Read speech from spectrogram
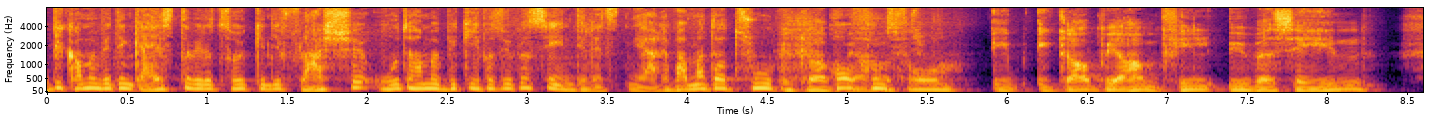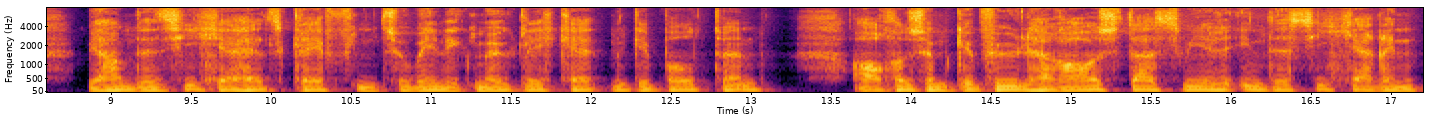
bekommen wir den Geister wieder zurück in die Flasche? Oder haben wir wirklich was übersehen die letzten Jahre? War man dazu glaub, hoffnungsfroh? ich, ich glaube, wir haben viel übersehen. Wir haben den Sicherheitskräften zu wenig Möglichkeiten geboten, auch aus dem Gefühl heraus, dass wir in der sicheren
